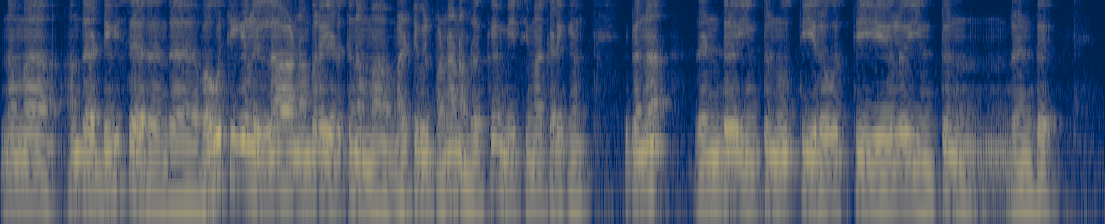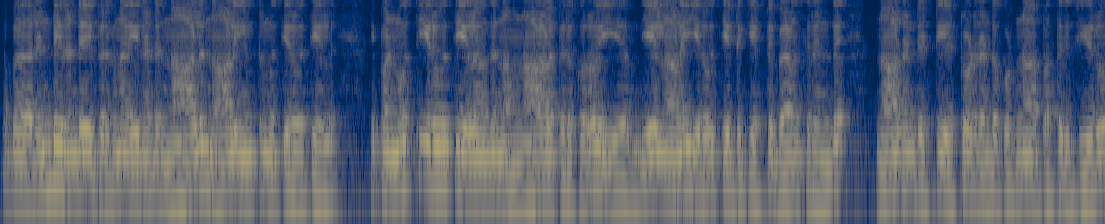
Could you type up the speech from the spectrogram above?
நம்ம அந்த டிவிசர் இந்த வகுத்திகள் எல்லா நம்பரை எடுத்து நம்ம மல்டிபிள் பண்ணால் நம்மளுக்கு மீசிமா கிடைக்கும். இப்போ என்ன? ரெண்டு இன்ட்டு நூற்றி இருபத்தி ஏழு இன்ட்டு ரெண்டு. இப்போ ரெண்டு ரெண்டு இப்போ இருக்குன்னா இரண்டு நாலு நாலு இன்ட்டு நூற்றி இருபத்தி ஏழு. இப்போ நூற்றி இருபத்தி ஏழு வந்து நம்ம நாலால் பெருக்கிறோம். ஏழு நாலு இருபத்தி எட்டுக்கு எட்டு பேலன்ஸ் ரெண்டு. நாலு ரெண்டு எட்டு எட்டோட ரெண்டு கூட்டினா பத்துக்கு ஜீரோ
